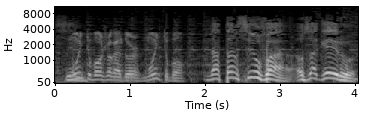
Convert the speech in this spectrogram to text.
Sim. Muito bom jogador, muito bom. Natan Silva, o zagueiro.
